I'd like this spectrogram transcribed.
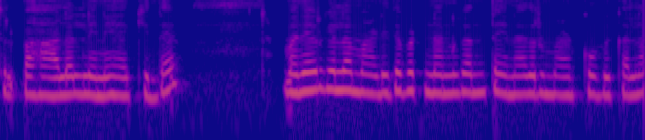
ಸ್ವಲ್ಪ ಹಾಲಲ್ಲಿ ನೆನೆ ಹಾಕಿದ್ದೆ. ಮನೆಯವ್ರಿಗೆಲ್ಲ ಮಾಡಿದ್ದೆ ಬಟ್ ನನಗಂತ ಏನಾದರೂ ಮಾಡ್ಕೋಬೇಕಲ್ಲ?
